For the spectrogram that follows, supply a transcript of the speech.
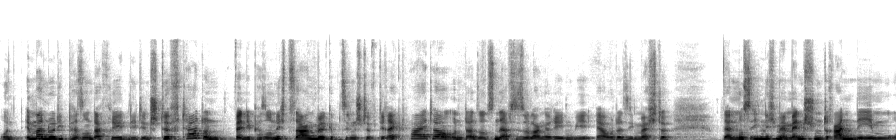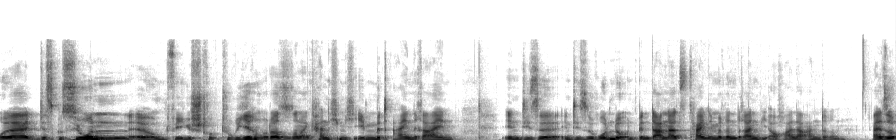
Und immer nur die Person darf reden, die den Stift hat. Und wenn die Person nichts sagen will, gibt sie den Stift direkt weiter. Und ansonsten darf sie so lange reden, wie er oder sie möchte. Dann muss ich nicht mehr Menschen dran nehmen oder Diskussionen äh, irgendwie strukturieren oder so, sondern kann ich mich eben mit einreihen in diese, in diese Runde und bin dann als Teilnehmerin dran, wie auch alle anderen. Also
